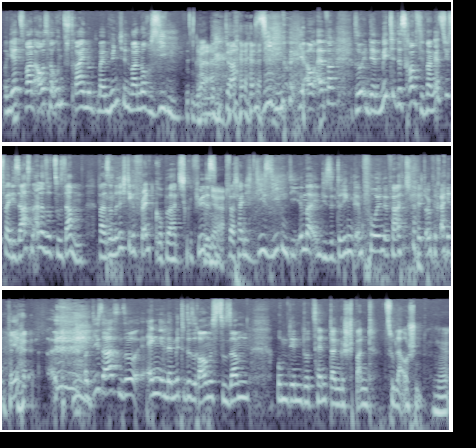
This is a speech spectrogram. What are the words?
und jetzt waren außer uns dreien und meinem Hündchen waren noch sieben. Ja. da. sieben, die auch einfach so in der Mitte des Raums, die waren ganz süß, weil die saßen alle so zusammen. War so eine richtige Friendgruppe, hatte ich das Gefühl. Das Ja. sind wahrscheinlich die sieben, die immer in diese dringend empfohlene Veranstaltung reingehen. und die saßen so eng in der Mitte des Raumes zusammen, um dem Dozent dann gespannt zu lauschen. Ja.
